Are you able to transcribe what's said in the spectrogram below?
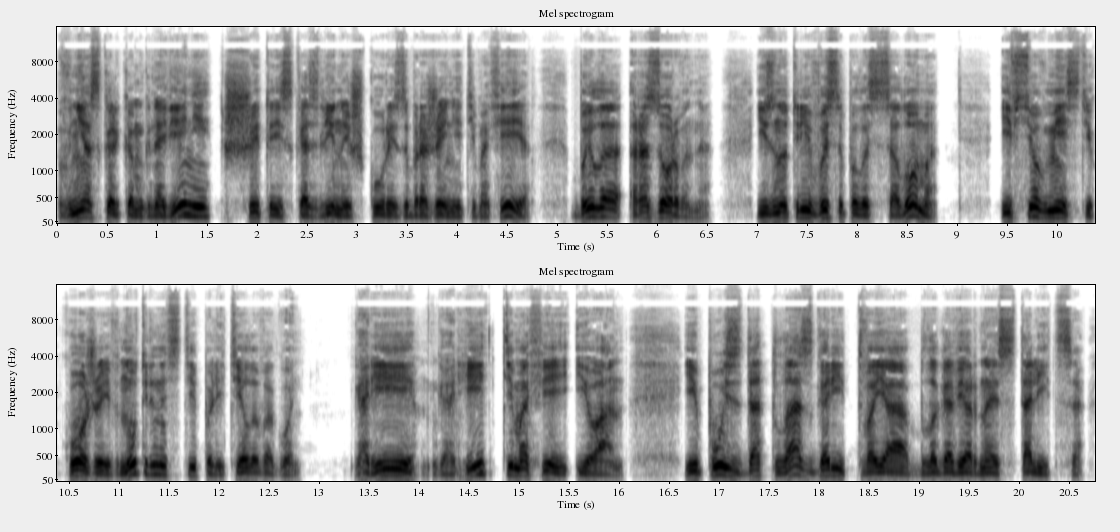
В несколько мгновений сшитое из козлиной шкуры изображение Тимофея было разорвано. Изнутри высыпалась солома, и все вместе, кожа и внутренности, полетело в огонь. Гори, горит, Тимофей Иоанн, и пусть дотла сгорит твоя благоверная столица, —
